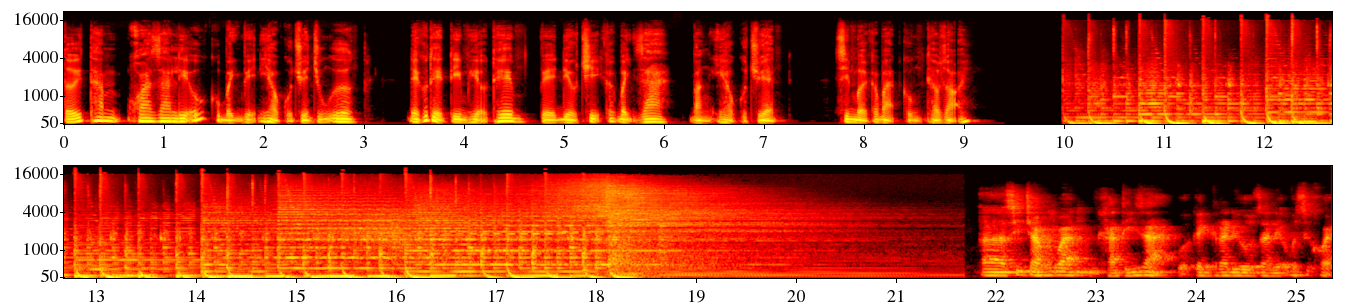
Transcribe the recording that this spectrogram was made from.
tới thăm khoa da liễu của bệnh viện y học cổ truyền Trung ương để có thể tìm hiểu thêm về điều trị các bệnh da bằng y học cổ truyền. Xin mời các bạn cùng theo dõi. À, xin chào các bạn khán thính giả của kênh Radio Gia Liễu và Sức Khỏe.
